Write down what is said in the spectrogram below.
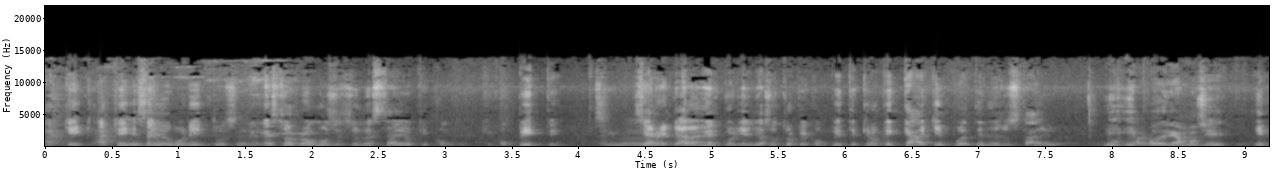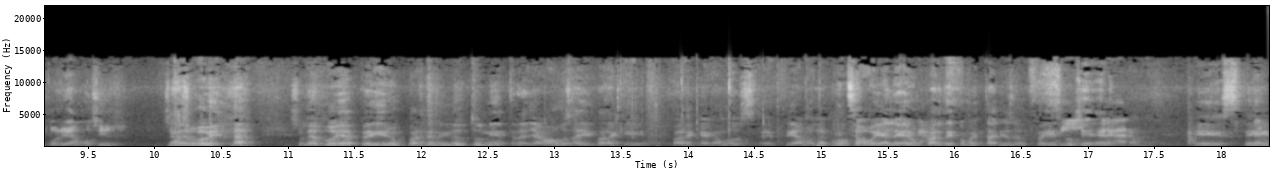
Aquí, hay- aquí hay estadios bonitos. El Ernesto Romos es un estadio que, que compite. Si arreglaran el Collella es otro que compite. Creo que cada quien puede tener su estadio Y, y podríamos ir. y podríamos ir. Les voy, a, les voy a pedir un par de minutos mientras llamamos ahí para que, para que hagamos, eh, pidamos la pizza. Voy a leer un par de comentarios en Facebook. Sí, claro. Este,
